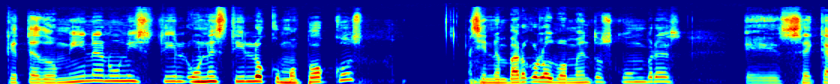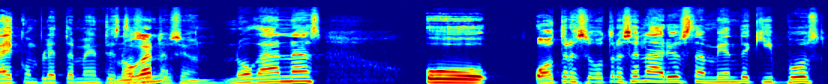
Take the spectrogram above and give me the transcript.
que te dominan un, estilo, un estilo como pocos, sin embargo los momentos cumbres eh, se cae completamente esta ¿No situación. No ganas. O otros, otros escenarios también de equipos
